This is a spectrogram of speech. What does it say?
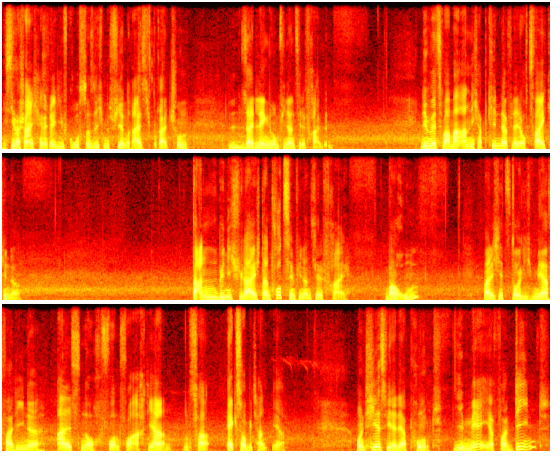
ist die Wahrscheinlichkeit relativ groß, dass ich mit 34 bereits schon seit längerem finanziell frei bin. Nehmen wir jetzt mal an, ich habe Kinder, vielleicht auch zwei Kinder. Dann bin ich vielleicht dann trotzdem finanziell frei. Warum? Weil ich jetzt deutlich mehr verdiene als noch von vor acht Jahren. Und zwar exorbitant mehr. Und hier ist wieder der Punkt. Je mehr ihr verdient,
